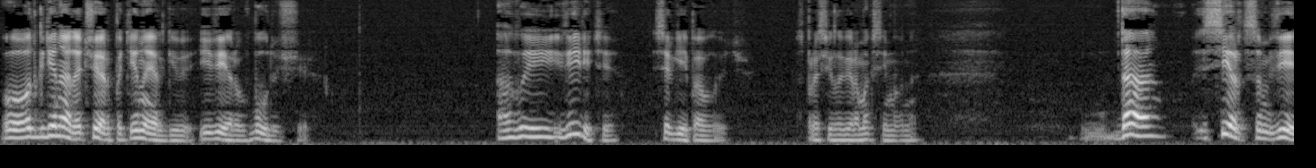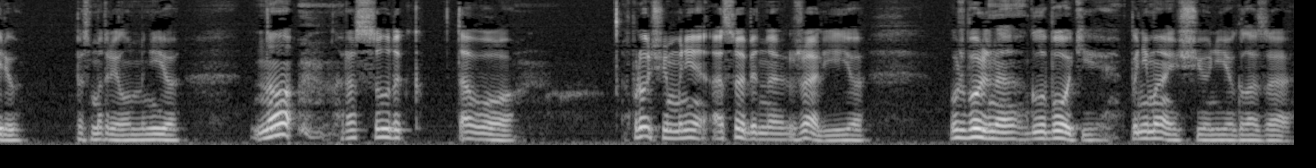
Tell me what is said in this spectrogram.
Вот где надо черпать энергию и веру в будущее. — А вы верите, Сергей Павлович? — спросила Вера Максимовна. — Да, сердцем верю, — посмотрел он на нее. — Но рассудок того... Впрочем, мне особенно жаль ее... Уж больно глубокие, понимающие у нее глаза.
